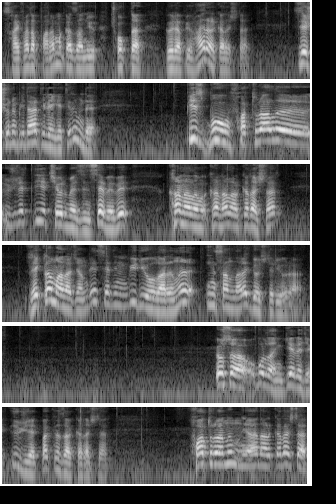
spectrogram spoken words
sayfada para mı kazanıyor çok da böyle yapıyor. Hayır arkadaşlar size şunu bir daha dile getireyim de biz bu faturalı ücretliye çevirmemizin sebebi kanalım, kanal arkadaşlar reklam alacağım diye senin videolarını insanlara gösteriyor rahat. Yoksa buradan gelecek ücret bakınız arkadaşlar. Faturanın yani arkadaşlar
